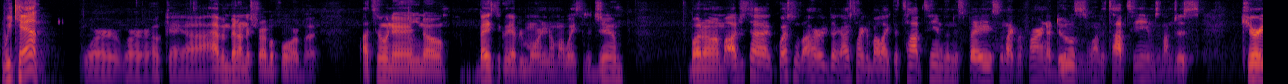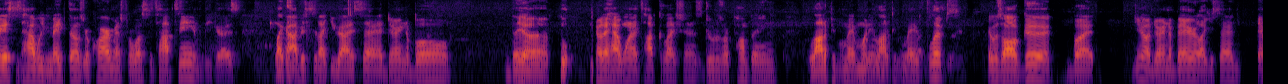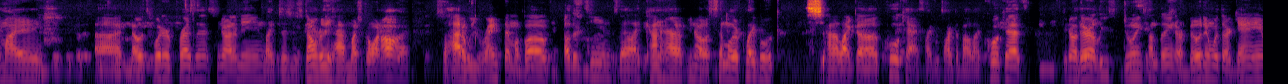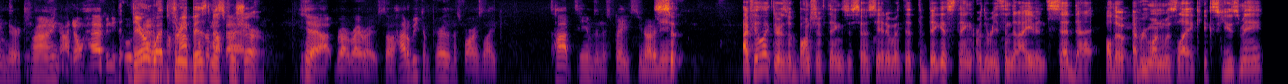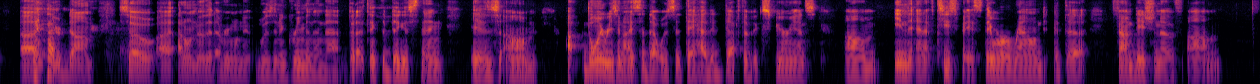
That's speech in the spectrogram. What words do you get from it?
We can. We're, we're Okay. Uh, I haven't been on the show before, but I tune in, you know, basically every morning on my way to the gym. But um, I just had questions. I heard I was talking about like the top teams in the space and like referring to Doodles as one of the top teams, and I'm just curious as how we make those requirements for what's the top team because, like obviously, like you guys said during the bull, they uh, you know, they had one of the top collections. Doodles were pumping. A lot of people made money. A lot of people made flips. It was all good, but you know, during the bear, like you said, MIA, uh, no Twitter presence. You know what I mean? Like, just, just don't really have much going on. So how do we rank them above other teams that like kind of have you know a similar playbook? Kind of like uh, Cool Cats, like we talked about. Like Cool Cats, you know, they're at least doing something. They're building with their game. They're trying. I don't have any. Cool They're a. Web three business for sure. Yeah, right, right, right. So how do we compare them as far as like top teams in the space? You know what I mean? So, I feel like there's a bunch of things associated with it. The biggest thing, or the reason that I even said that, although everyone was like, "Excuse me, uh, you're dumb," so uh, I don't know that everyone was in agreement in that. But I think the biggest thing is um, I, the only reason I said that was that they had a depth of experience um, in the NFT space. They were around at the foundation of, um,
